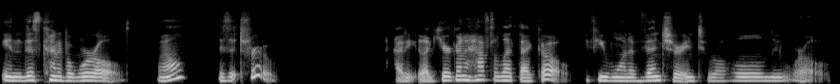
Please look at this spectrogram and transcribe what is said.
in this kind of a world. Well, is it true? How do you like you're going to have to let that go if you want to venture into a whole new world.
